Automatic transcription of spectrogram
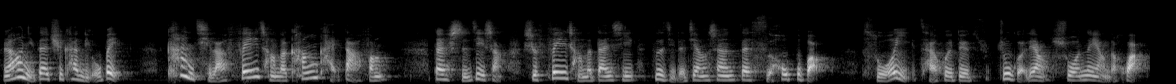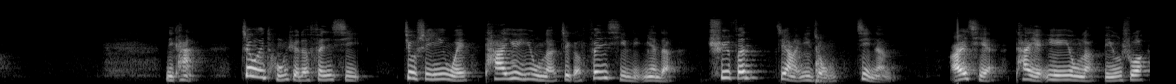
然后你再去看刘备，看起来非常的慷慨大方，但实际上是非常的担心自己的江山在死后不保，所以才会对诸葛亮说那样的话。你看。”这位同学的分析，就是因为他运用了这个分析里面的区分这样一种技能，而且他也运用了，比如说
